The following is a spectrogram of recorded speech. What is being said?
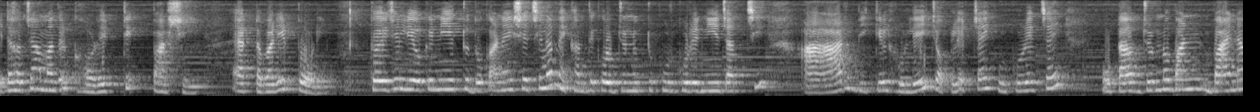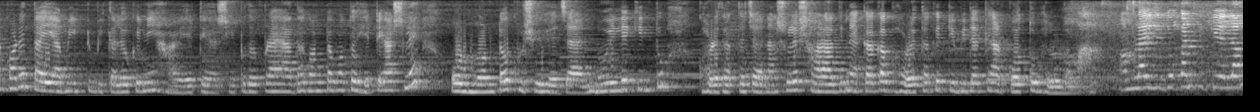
এটা হচ্ছে আমাদের ঘরের ঠিক পাশেই, একটা বাড়ির পরে তো এই যে লিওকে নিয়ে একটু দোকানে এসেছিলাম, এখান থেকে ওর জন্য একটু কুরকুরে নিয়ে যাচ্ছি। আর বিকেল হলেই চকলেট চাই, কুরকুরে চাই ওটার জন্য বান- বায়না করে তাই আমি একটু বিকালে ওকে নিয়ে হাড়ে হেঁটে আসি। প্রায় আধা ঘণ্টা মতো হেঁটে আসলে ওর মনটাও খুশি হয়ে যায়। নইলে কিন্তু ঘরে থাকতে চায় না। আসলে সারাদিন একা একা ঘরে থাকে টিভি দেখে আর কত ভালো লাগবে আমরা এই দোকান থেকে এলাম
